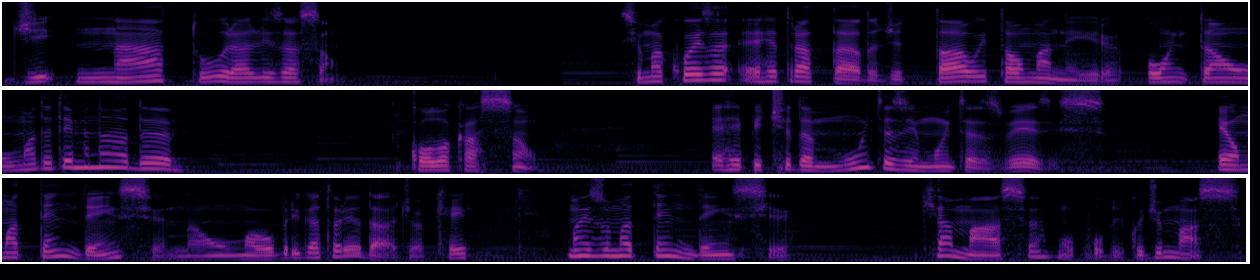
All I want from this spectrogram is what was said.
de naturalização. Se uma coisa é retratada de tal e tal maneira, ou então uma determinada colocação é repetida muitas e muitas vezes, é uma tendência, não uma obrigatoriedade, ok? Mas uma tendência que a massa, o público de massa,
